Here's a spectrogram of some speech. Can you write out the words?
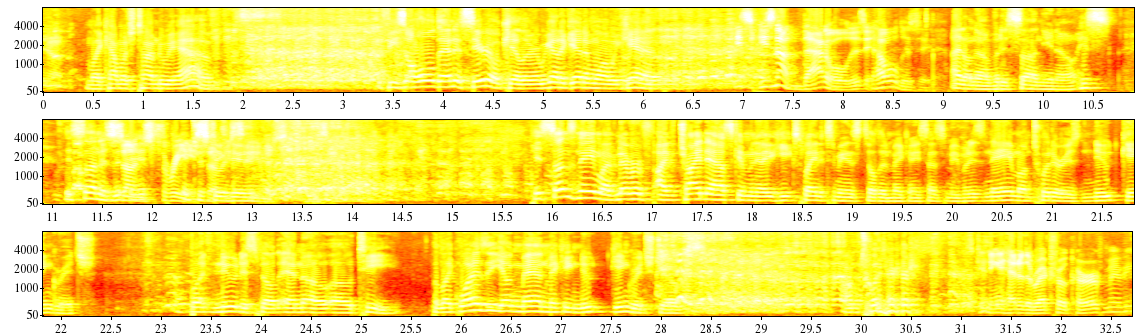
Yeah. I'm like, "How much time do we have?" if he's old and a serial killer, we got to get him while we can. He's he's not that old, is he? How old is he? I don't know, but his son, you know, his his son is His son's three, so Interesting he dude. seems. His son's name, I've never, I've tried to ask him, and he explained it to me, and it still didn't make any sense to me. But his name on Twitter is Newt Gingrich, but Newt is spelled N-O-O-T. But like, why is a young man making Newt Gingrich jokes on Twitter? He's getting ahead of the retro curve, maybe.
